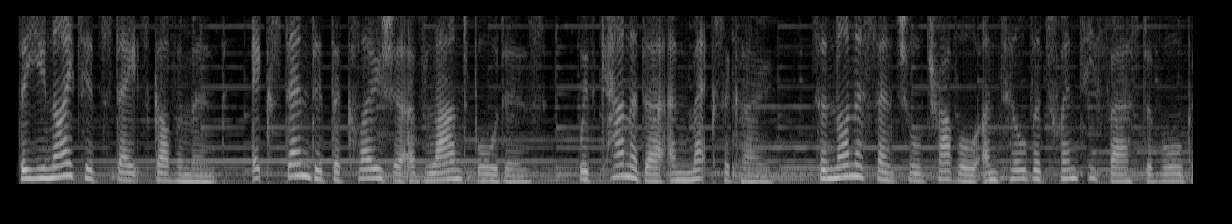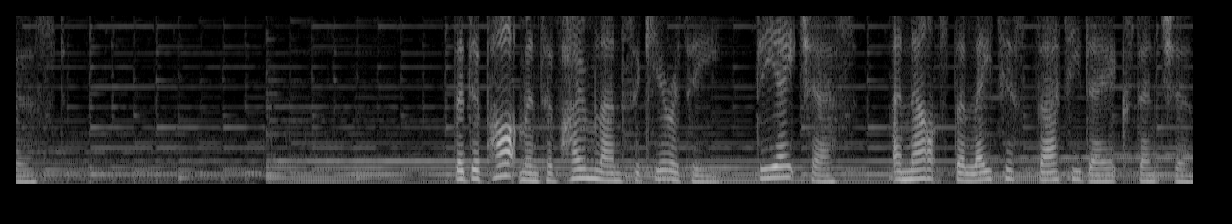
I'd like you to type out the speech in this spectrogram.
The United States government extended the closure of land borders with Canada and Mexico to non-essential travel until the 21st of August. The Department of Homeland Security, DHS, announced the latest 30-day extension.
